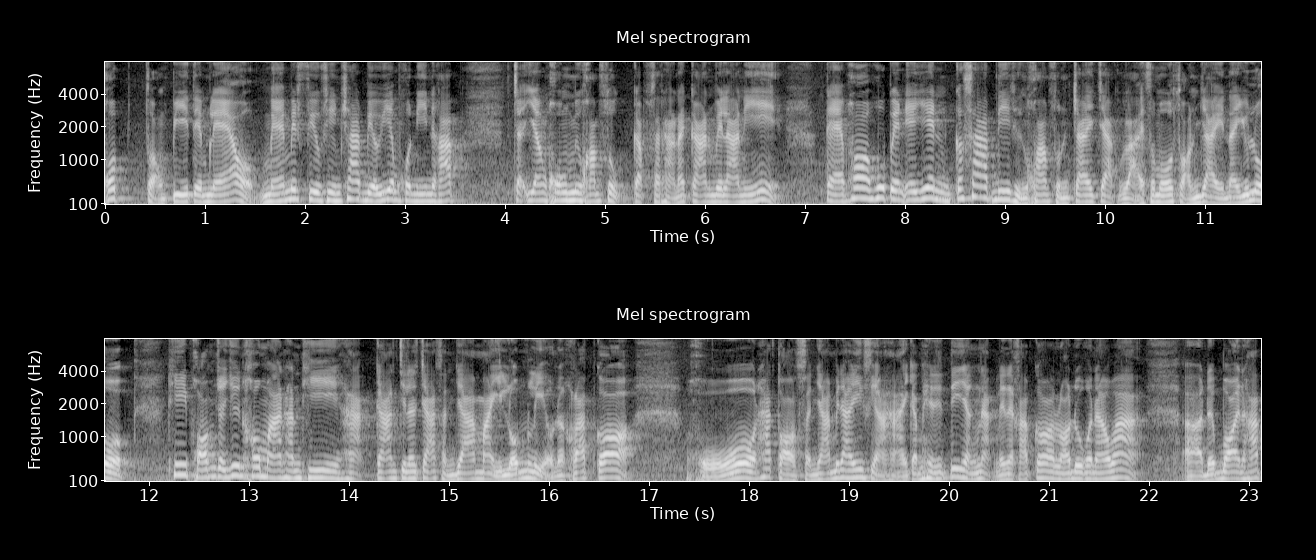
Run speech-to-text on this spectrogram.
ครบ 2 ปีเต็มแล้ว แม้มิดฟิลด์ทีมชาติเบลเยียมคนนี้นะครับ จะยังคงมีความสุขกับสถานการณ์เวลานี้ แต่พ่อผู้เป็นเอเย่นก็ทราบดีถึงความสนใจจากหลายสโมสรใหญ่ในยุโรป ที่พร้อมจะยื่นเข้ามาทันทีหากการเจรจาสัญญาใหม่ล้มเหลวนะครับ ก็โหถ้าต่อสัญญาไม่ได้ที่เสียหายกับเฮนตี้อย่างหนักเลยนะครับ ก็รอดูกันนะว่าเดอะบอยนะครับ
